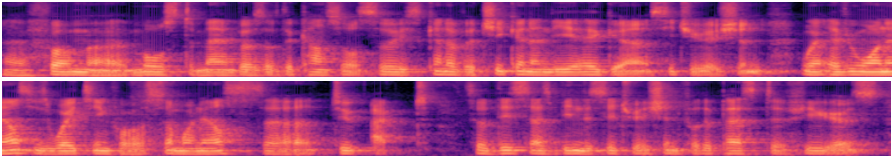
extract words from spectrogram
uh, from uh, most members of the council. So it's kind of a chicken and the egg uh, situation where everyone else is waiting for someone else uh, to act. So this has been the situation for the past uh, few years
